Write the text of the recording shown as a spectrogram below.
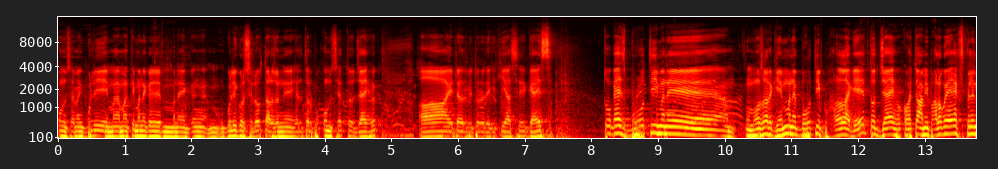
কমছে। আমি গুলি আমাকে মানে মানে গুলি করছিল, তার জন্য হেলথ অল্প কমছে। তো যাই হোক এটার ভিতরে দেখি কি আছে। গ্যাস তো গ্যাস বহুতই মানে মজার গেম মানে বহুতই ভালো লাগে। তো যাই হোক, হয়তো আমি ভালো করে এক্সপ্লেন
